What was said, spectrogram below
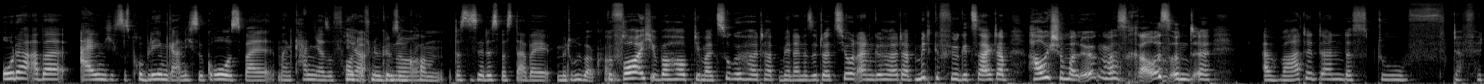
oder aber eigentlich ist das Problem gar nicht so groß, weil man kann ja sofort ja, auf eine genau. Lösung kommen. Das ist ja das, was dabei mit rüberkommt. Bevor ich überhaupt dir mal zugehört habe, mir deine Situation angehört habe, Mitgefühl gezeigt habe, hau ich schon mal irgendwas raus und äh, erwarte dann, dass du dafür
